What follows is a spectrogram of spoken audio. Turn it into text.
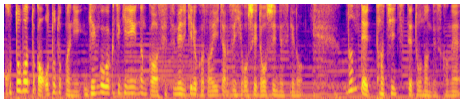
言葉とか音とかに言語学的になんか説明できる方がいたらぜひ教えてほしいんですけど、なんで立ちつってどうなんですかね？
